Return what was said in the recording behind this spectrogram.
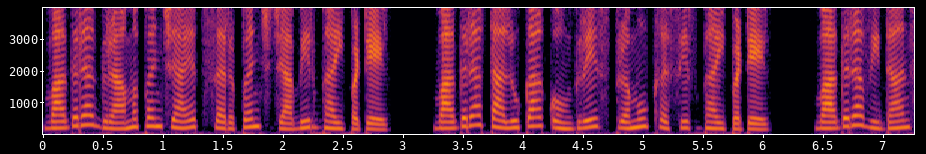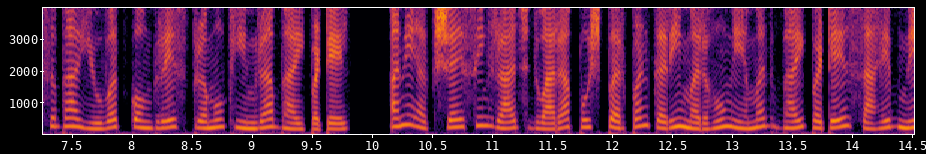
વાગરા ગ્રામ પંચાયત સરપંચ જાબીરભાઈ પટેલ, વાગરા તાલુકા કોંગ્રેસ પ્રમુખ હસીફભાઈ પટેલ, વાગરા વિધાનસભા યુવક કોંગ્રેસ પ્રમુખ હિમરાભાઈ પટેલ અને અક્ષયસિંહ રાજ દ્વારા પુષ્પ અર્પણ કરી મરહૂમ અહેમદભાઈ પટેલ સાહેબને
